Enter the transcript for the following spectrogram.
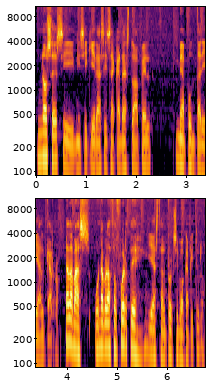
No sé si ni siquiera si sacará esto Apple me apuntaría al carro. Nada más, un abrazo fuerte y hasta el próximo capítulo.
